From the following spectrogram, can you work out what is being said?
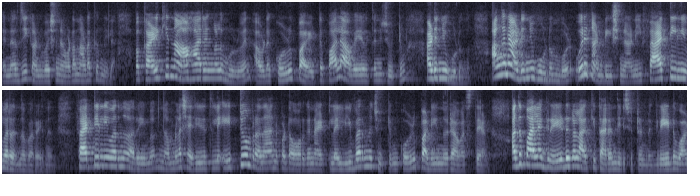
എനർജി കൺവേർഷൻ അവിടെ നടക്കുന്നില്ല. അപ്പോൾ കഴിക്കുന്ന ആഹാരങ്ങൾ മുഴുവൻ അവിടെ കൊഴുപ്പായിട്ട് പല അവയവത്തിന് ചുറ്റും അടിഞ്ഞുകൂടുന്നു. അങ്ങനെ അടിഞ്ഞുകൂടുമ്പോൾ ഒരു കണ്ടീഷനാണ് ഈ ഫാറ്റി ലിവർ എന്ന് പറയുന്നത്. ഫാറ്റി ലിവർ എന്ന് പറയുമ്പം നമ്മളെ ശരീരത്തിലെ ഏറ്റവും പ്രധാനപ്പെട്ട ഓർഗൻ ആയിട്ടുള്ള ലിവറിന് ചുറ്റും കൊഴുപ്പടിയുന്ന ഒരു അവസ്ഥയാണ്. അത് പല ഗ്രേഡുകളാക്കി തരംതിരിച്ചിട്ടുണ്ട്. Grade one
